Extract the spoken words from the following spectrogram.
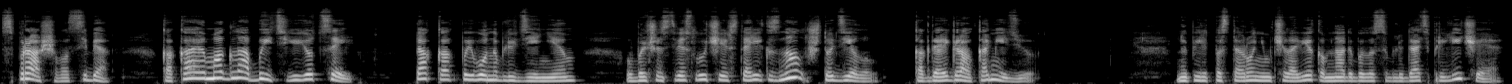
спрашивал себя — какая могла быть ее цель, так как, по его наблюдениям, в большинстве случаев старик знал, что делал, когда играл комедию. Но перед посторонним человеком надо было соблюдать приличие,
